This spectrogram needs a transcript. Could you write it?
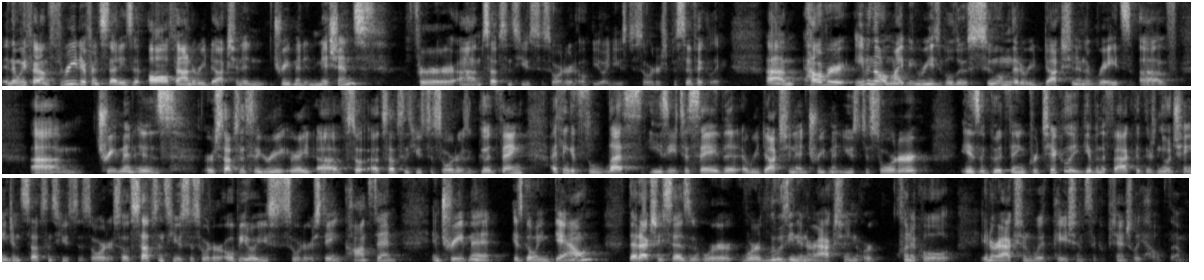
And then we found three different studies that all found a reduction in treatment admissions for um, substance use disorder and opioid use disorder specifically. Um, however, even though it might be reasonable to assume that a reduction in the rates of um, treatment is, or substance rate of, of, substance use disorder is a good thing. I think it's less easy to say that a reduction in treatment use disorder is a good thing, particularly given the fact that there's no change in substance use disorder. So if substance use disorder or opioid use disorder is staying constant and treatment is going down, that actually says that we're, we're losing interaction or clinical interaction with patients that could potentially help them.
